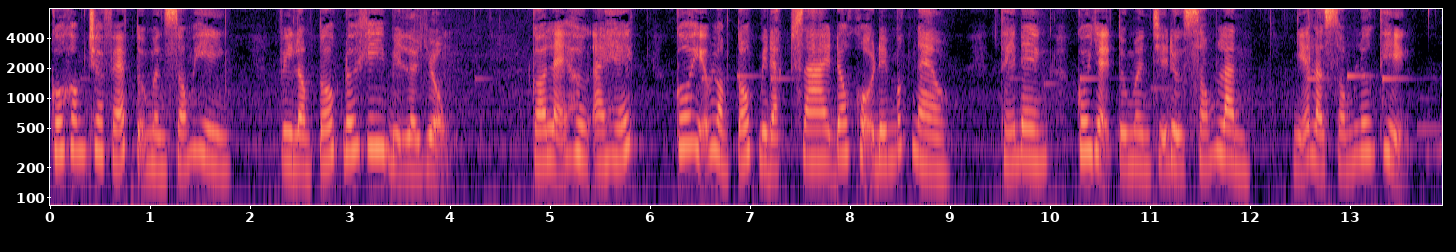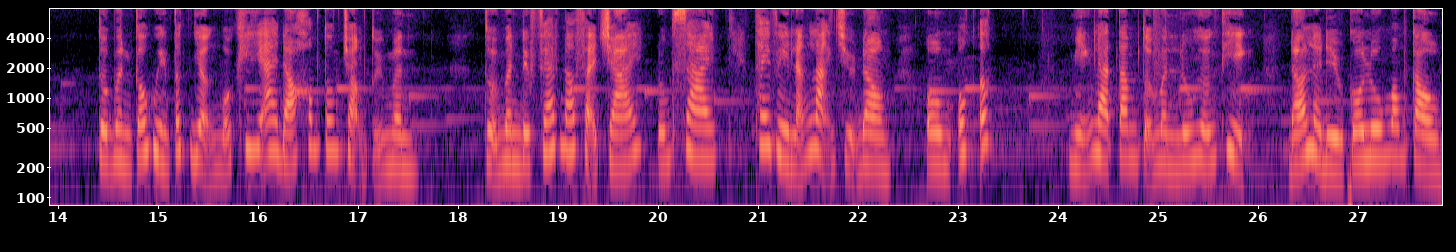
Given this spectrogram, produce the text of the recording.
cô không cho phép tụi mình sống hiền, vì lòng tốt đôi khi bị lợi dụng. Có lẽ hơn ai hết, cô hiểu lòng tốt bị đặt sai đau khổ đến mức nào. Thế nên, cô dạy tụi mình chỉ được sống lành, nghĩa là sống lương thiện. Tụi mình có quyền tức giận mỗi khi ai đó không tôn trọng tụi mình. Tụi mình được phép nói phải trái, đúng sai, thay vì lẳng lặng chịu đòn, ôm uất ức. Miễn là tâm tụi mình luôn hướng thiện, đó là điều cô luôn mong cầu.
